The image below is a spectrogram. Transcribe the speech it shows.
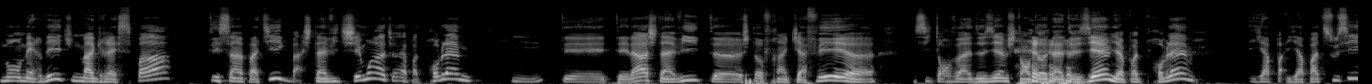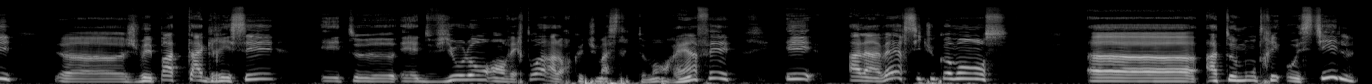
m'emmerder, tu ne m'agresses pas, t'es sympathique, bah, je t'invite chez moi, tu vois, y a pas de problème. Mhm. T'es es là, je t'invite, euh, je t'offre un café, si t'en veux un deuxième, je t'en donne un deuxième, il n'y a pas de problème. Il n'y a, pas, y a pas de souci. Je vais pas t'agresser et, te, être violent envers toi alors que tu m'as strictement rien fait. Et à l'inverse, si tu commences euh, à te montrer hostile,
